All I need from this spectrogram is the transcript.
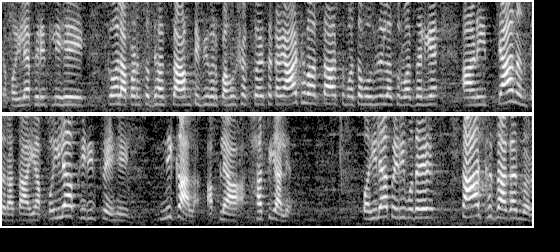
या पहिल्या फेरीतली हे कल आपण सध्या साम टीव्हीवर पाहू शकतोय. सकाळी आठ वाजताच मतमोजणीला सुरुवात झाली आहे आणि त्यानंतर आता या पहिल्या फेरीचे हे निकाल आपल्या हाती आले. पहिल्या फेरीमध्ये साठ जागांवर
